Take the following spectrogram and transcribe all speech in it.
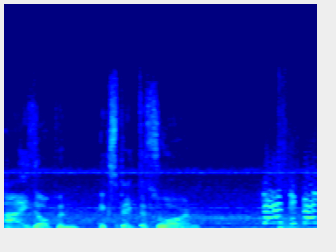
Eyes open. Expect a swarm. Set up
